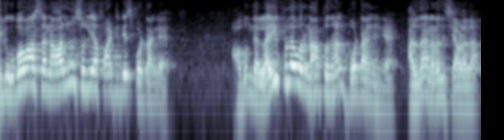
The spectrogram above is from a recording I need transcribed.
இது உபவாச நாள்னு சொல்லியா ஃபார்ட்டி டேஸ் போட்டாங்க. அவங்க லைஃப்பில் ஒரு நாற்பது நாள் போட்டாங்கங்க. அதுதான் நடந்துச்சு அவ்வளோதான்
